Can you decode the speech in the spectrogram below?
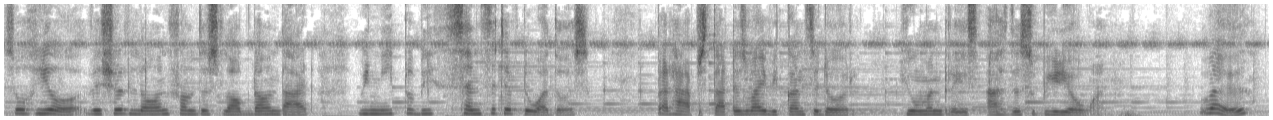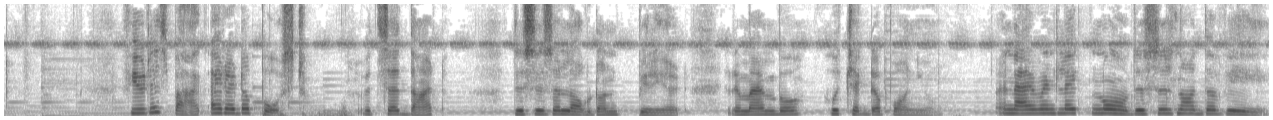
So, here we should learn from this lockdown that we need to be sensitive to others. Perhaps that is why we consider human race as the superior one. Well, few days back I read a post which said that this is a lockdown period. Remember who checked upon you. And I went like, no, this is not the way.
